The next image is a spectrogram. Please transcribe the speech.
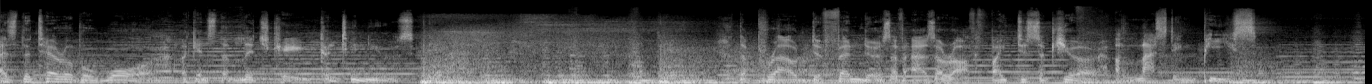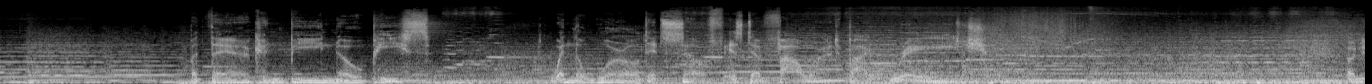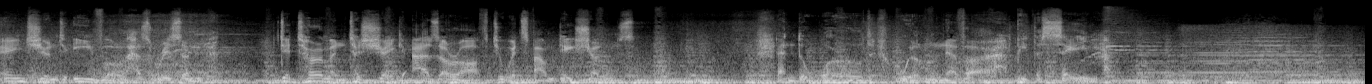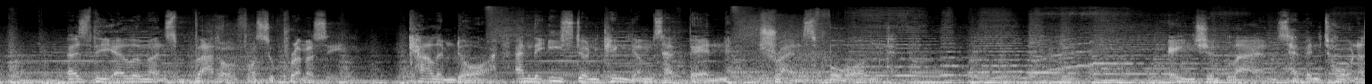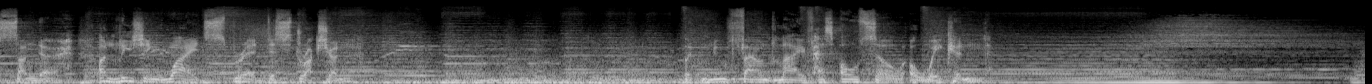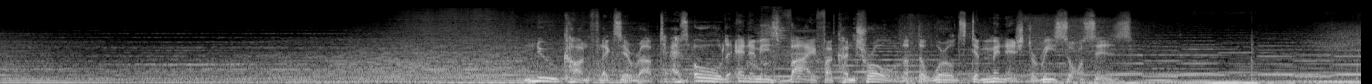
as the terrible war against the Lich King continues. The proud defenders of Azeroth fight to secure a lasting peace. But there can be no peace when the world itself is devoured by rage. An ancient evil has risen, determined to shake Azeroth to its foundations. And the world will never be the same. As the elements battle for supremacy, Kalimdor and the Eastern Kingdoms have been transformed. Ancient lands have been torn asunder, unleashing widespread destruction. But newfound life has also awakened. New conflicts erupt as old enemies vie for control of the world's diminished resources.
